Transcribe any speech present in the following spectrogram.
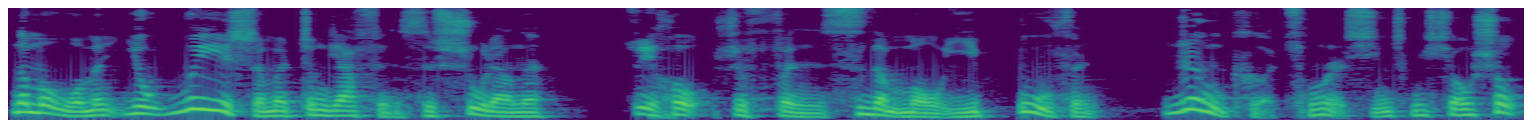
那么我们又为什么增加粉丝数量呢？最后是粉丝的某一部分认可，从而形成销售。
